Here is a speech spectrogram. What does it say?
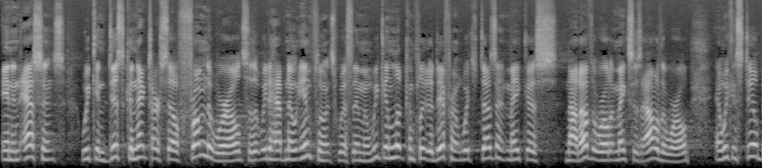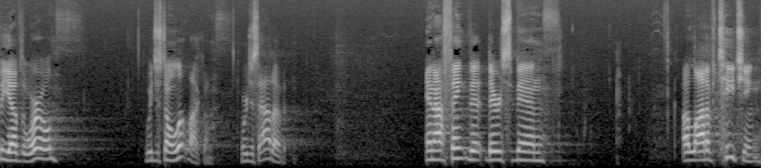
And in essence, we can disconnect ourselves from the world so that we have no influence with them, and we can look completely different, which doesn't make us not of the world, it makes us out of the world. And we can still be of the world. We just don't look like them, we're just out of it. And I think that there's been a lot of teaching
